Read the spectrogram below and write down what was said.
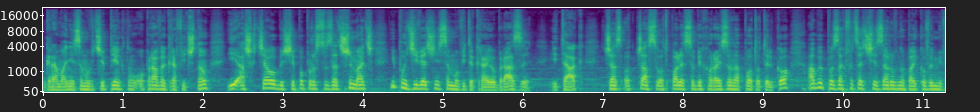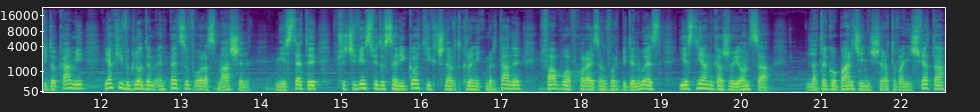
Gra ma niesamowicie piękną oprawę graficzną i aż chciałoby się po prostu zatrzymać i podziwiać niesamowite krajobrazy. I tak, czas od czasu odpalę sobie Horizona po to tylko, aby pozachwycać się zarówno bajkowymi widokami, jak i wyglądem NPC-ów oraz maszyn. Niestety, w przeciwieństwie do serii Gothic czy nawet Kronik Myrtany, fabuła w Horizon Forbidden West jest nieangażująca. Dlatego bardziej niż ratowanie świata,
